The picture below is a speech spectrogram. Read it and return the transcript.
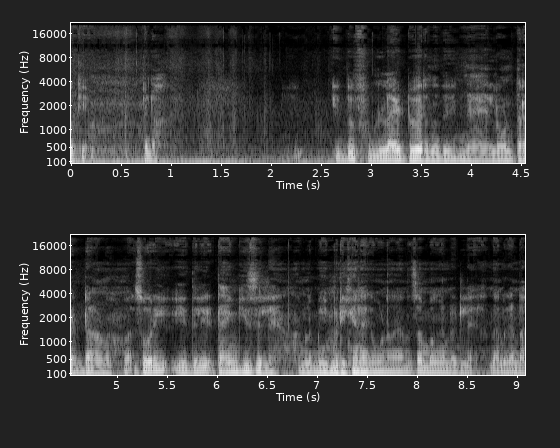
ഓക്കെ കേട്ടോ ഇത് ഫുള്ളായിട്ട് വരുന്നത് നാലോൺ ത്രെഡാണ് സോറി ഇതിൽ ടാങ്കീസ് ഇല്ലേ? നമ്മൾ മീൻ പിടിക്കാനൊക്കെ പോണതാണ് സംഭവം കണ്ടിട്ടില്ലേ? അതാണ് കണ്ട?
